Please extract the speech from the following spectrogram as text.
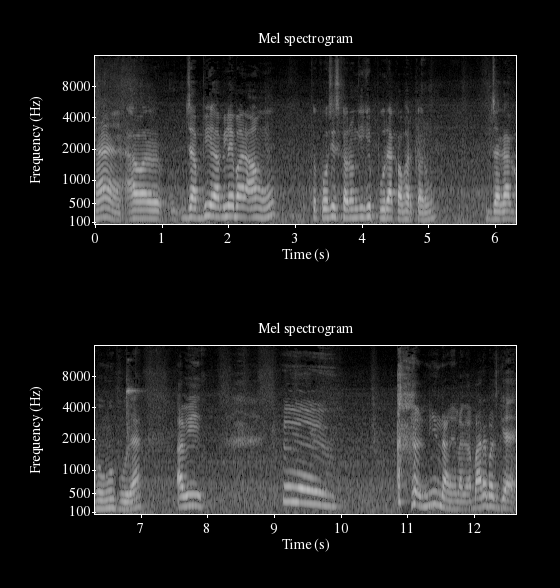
हैं, और जब भी अगले बार आऊँ तो कोशिश करूँगी कि पूरा कवर करूँ। जगह घूमूँ पूरा। अभी नींद आने लगा, बारह बज गया है।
